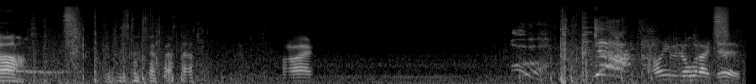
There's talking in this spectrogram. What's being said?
Oh. Alright. I don't even know what I did.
